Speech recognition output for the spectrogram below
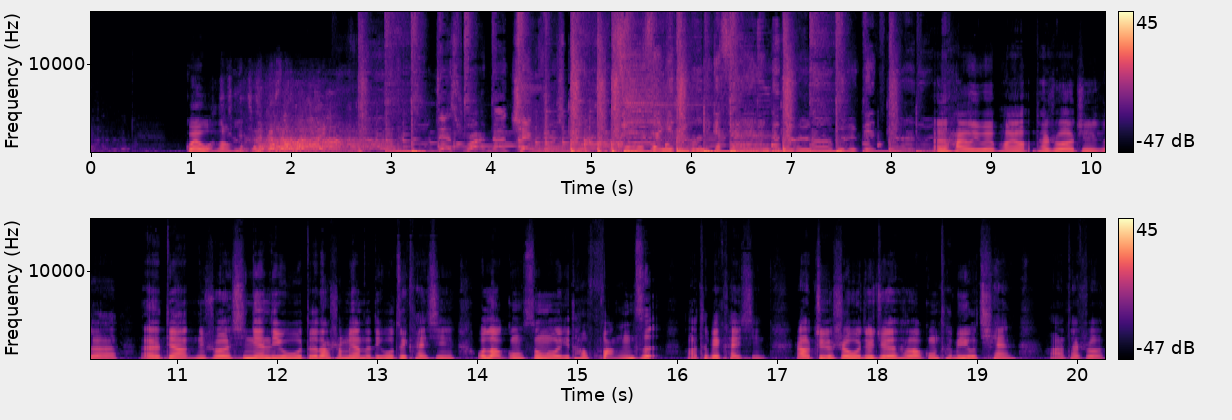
怪我喽。嗯，还有一位朋友，他说这个呃，调你说新年礼物得到什么样的礼物最开心？我老公送了我一套房子啊，特别开心。然后这个时候我就觉得她老公特别有钱啊。他说，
